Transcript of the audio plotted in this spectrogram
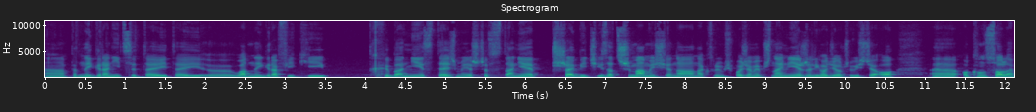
e, pewnej granicy tej, tej e, ładnej grafiki chyba nie jesteśmy jeszcze w stanie przebić i zatrzymamy się na, na którymś poziomie, przynajmniej jeżeli chodzi oczywiście o, e, o konsolę.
